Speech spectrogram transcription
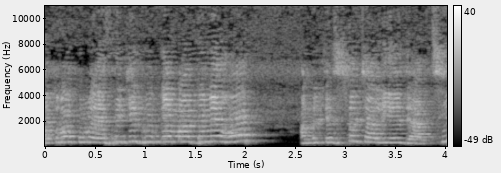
অথবা কোনো এসএইচজি গ্রুপের মাধ্যমে হোক, আমরা চেষ্টা চালিয়ে যাচ্ছি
